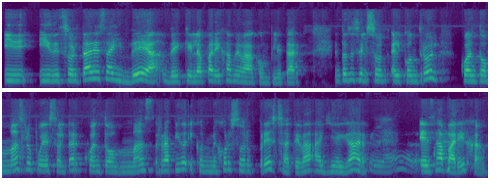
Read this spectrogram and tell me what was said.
y, y de soltar esa idea de que la pareja me va a completar. Entonces el, el control, cuanto más lo puedes soltar, cuanto más rápido y con mejor sorpresa te va a llegar esa pareja.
